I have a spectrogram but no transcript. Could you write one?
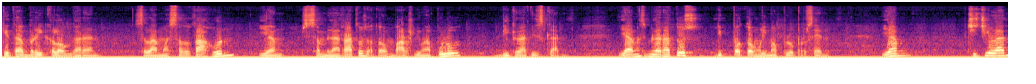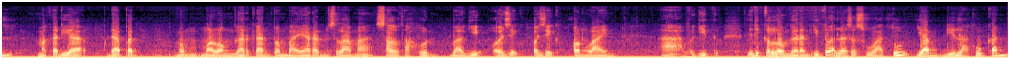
kita beri kelonggaran selama satu tahun yang 900 atau 450 digratiskan. Yang 900 dipotong 50%. Yang cicilan maka dia dapat melonggarkan pembayaran selama satu tahun bagi ojek-ojek online. Ah, begitu. Jadi kelonggaran itu adalah sesuatu yang dilakukan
